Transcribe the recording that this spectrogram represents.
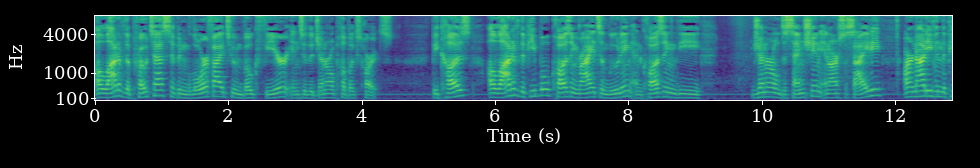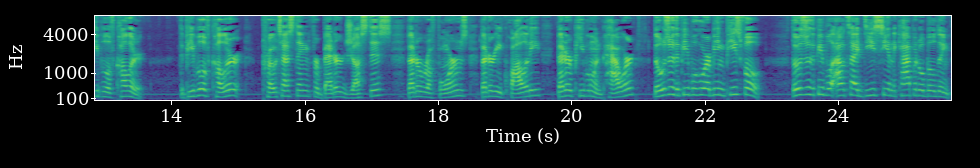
a lot of the protests have been glorified to invoke fear into the general public's hearts. Because a lot of the people causing riots and looting and causing the general dissension in our society are not even the people of color. The people of color protesting for better justice, better reforms, better equality, better people in power, those are the people who are being peaceful. Those are the people outside DC in the Capitol building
